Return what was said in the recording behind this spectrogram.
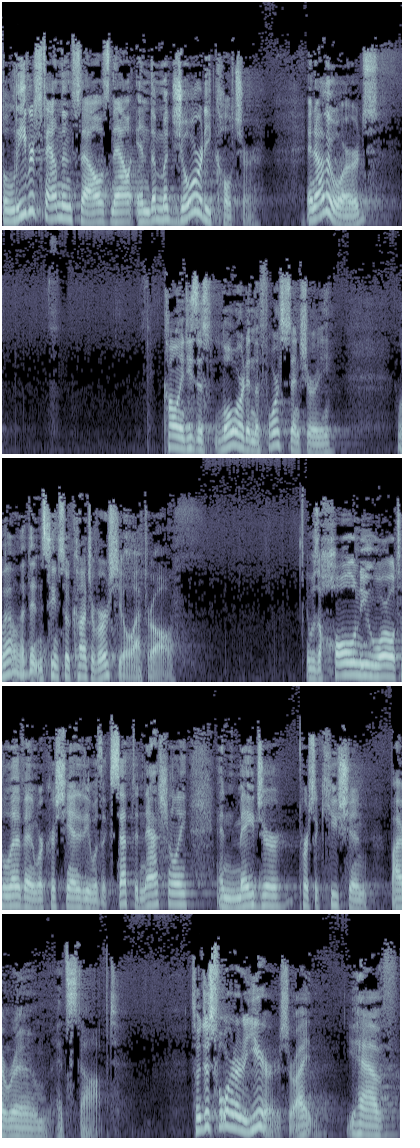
believers found themselves now in the majority culture. In other words, calling Jesus Lord in the fourth century, well, that didn't seem so controversial after all. It was a whole new world to live in where Christianity was accepted nationally and major persecution by Rome had stopped. So, in just 400 years, right, you have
